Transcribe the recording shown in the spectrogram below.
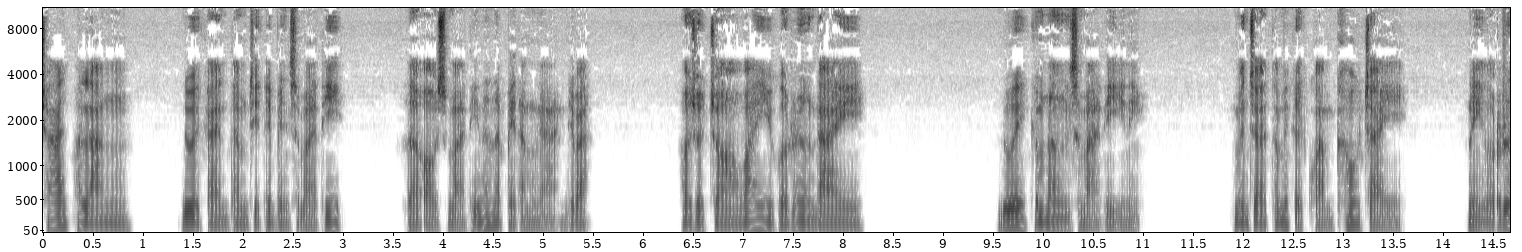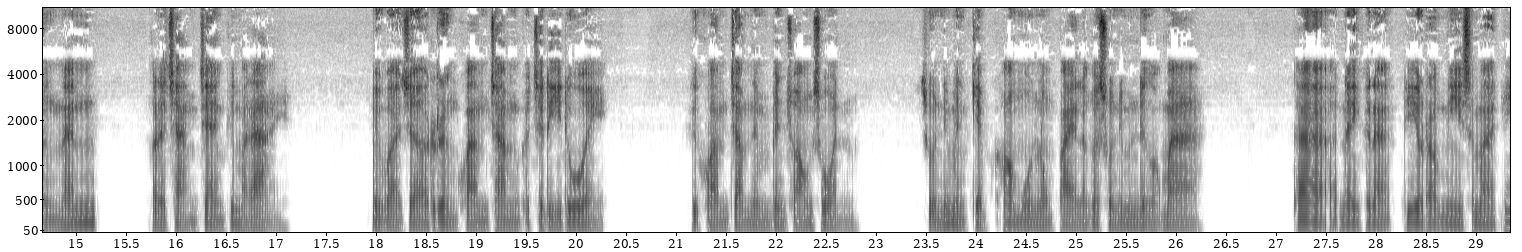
ชาร์จพลังด้วยการทำจิตให้เป็นสมาธิแล้วเอาสมาธินั่นไปทำงานใช่ปะเอาจดจ่อไว้อยู่กับเรื่องใด ด้วยกำลังสมาธินี่มันจะทำให้เกิดความเข้าใจในเรื่องนั้นกระจ่างแจ้งขึ้นมาได้ ไม่ว่าจะเรื่องความจำก็จะดีด้วย คือความจำเนี่ยมันเป็นสองส่วน ส่วนที่มันเก็บข้อมูลลงไป แล้วก็ส่วนที่มันดึงออกมา ถ้าในขณะที่เรามีสมาธิ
